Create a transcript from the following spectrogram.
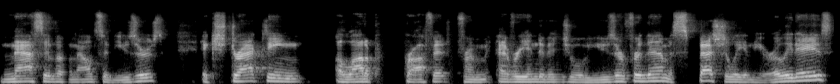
massive amounts of users, extracting a lot of profit from every individual user for them, especially in the early days,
